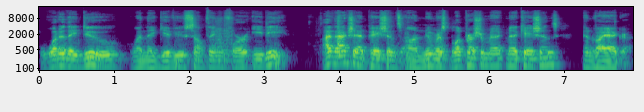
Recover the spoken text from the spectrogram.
what do they do when they give you something for ED? I've actually had patients on numerous blood pressure medications and Viagra.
